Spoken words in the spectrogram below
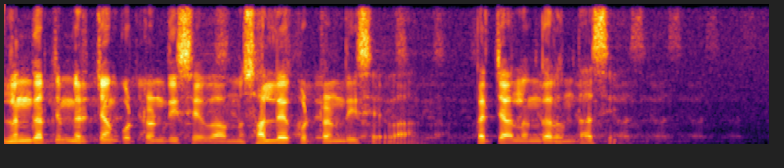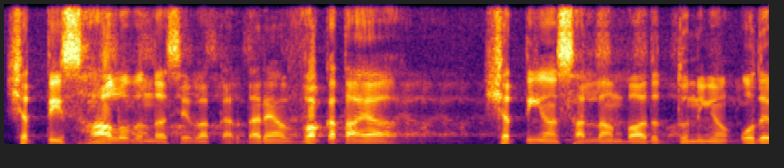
ਲੰਗਰ 'ਚ ਮਿਰਚਾਂ ਕੁੱਟਣ ਦੀ ਸੇਵਾ, ਮਸਾਲੇ ਕੁੱਟਣ ਦੀ ਸੇਵਾ, ਕੱਚਾ ਲੰਗਰ ਹੁੰਦਾ ਸੀ। 36 ਸਾਲ ਉਹ ਬੰਦਾ ਸੇਵਾ ਕਰਦਾ ਰਿਹਾ, ਵਕਤ ਆਇਆ 36 ਸਾਲਾਂ ਬਾਅਦ ਦੁਨੀਆ ਉਹਦੇ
